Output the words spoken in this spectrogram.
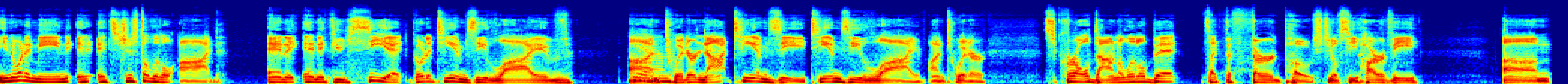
you know what I mean. It, it's just a little odd. And and if you see it, go to TMZ Live on Yeah. Twitter, not TMZ, TMZ Live on Twitter. Scroll down a little bit. It's like the third post. You'll see Harvey um,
